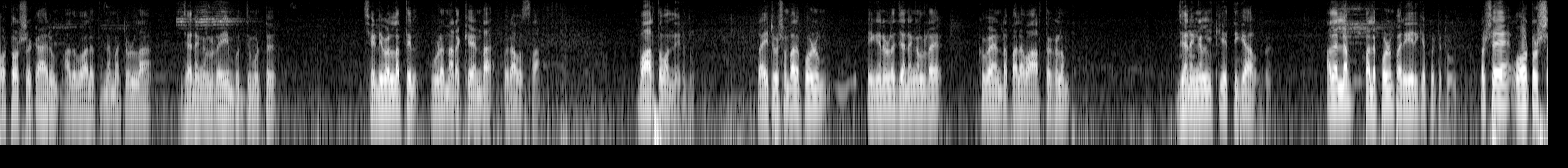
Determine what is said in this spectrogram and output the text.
ഓട്ടോറിക്ഷക്കാരും അതുപോലെ തന്നെ മറ്റുള്ള ജനങ്ങളുടെയും ബുദ്ധിമുട്ട് ചെളിവെള്ളത്തിൽ കൂടെ നടക്കേണ്ട ഒരവസ്ഥ വാർത്ത വന്നിരുന്നു. റൈറ്റ് വിഷൻ പലപ്പോഴും ഇങ്ങനെയുള്ള ജനങ്ങളുടെ വേണ്ട പല വാർത്തകളും ജനങ്ങളിലേക്ക് എത്തിക്കാറുണ്ട്. അതെല്ലാം പലപ്പോഴും പരിഹരിക്കപ്പെട്ടിട്ടുണ്ട്. പക്ഷേ ഓട്ടോറിക്ഷ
